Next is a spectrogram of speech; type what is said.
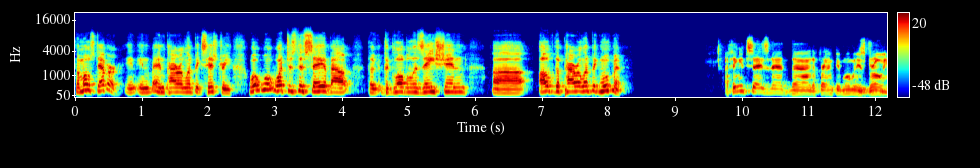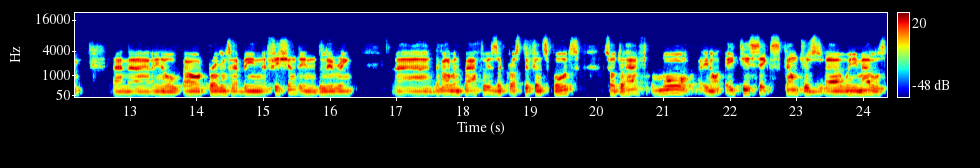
the most ever in, in, in Paralympics history. What, what, what does this say about the the globalization uh, of the Paralympic movement? I think it says that the, the Paralympic movement is growing and uh, you know our programs have been efficient in delivering uh, development pathways across different sports. So to have more, you know, 86 countries uh, winning medals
